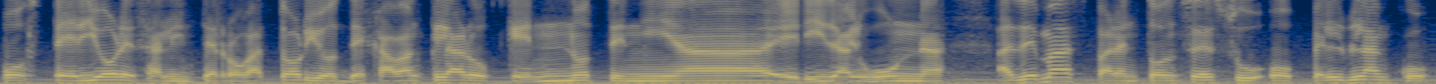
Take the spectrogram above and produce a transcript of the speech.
posteriores al interrogatorio dejaban claro que no tenía herida alguna. Además, para entonces su Opel blanco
